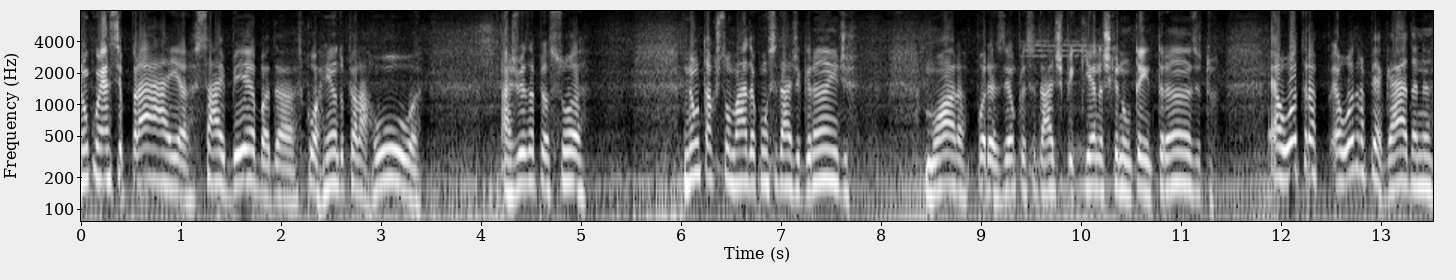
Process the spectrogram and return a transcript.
Não conhece praia, sai bêbada, correndo pela rua. Às vezes a pessoa não está acostumada com cidade grande, mora, por exemplo, em cidades pequenas que não tem trânsito. É outra, é outra pegada, né?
